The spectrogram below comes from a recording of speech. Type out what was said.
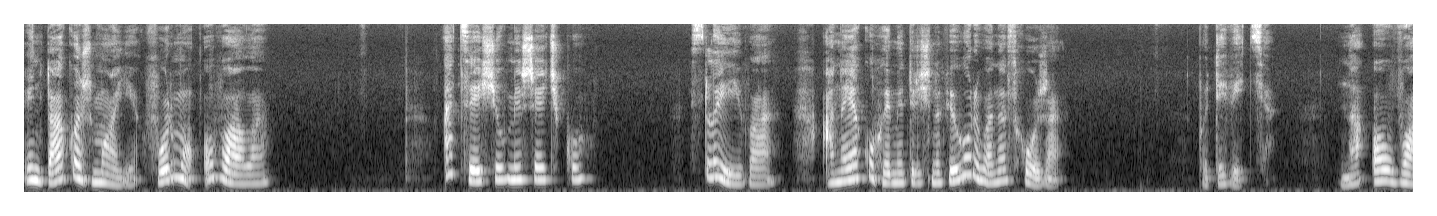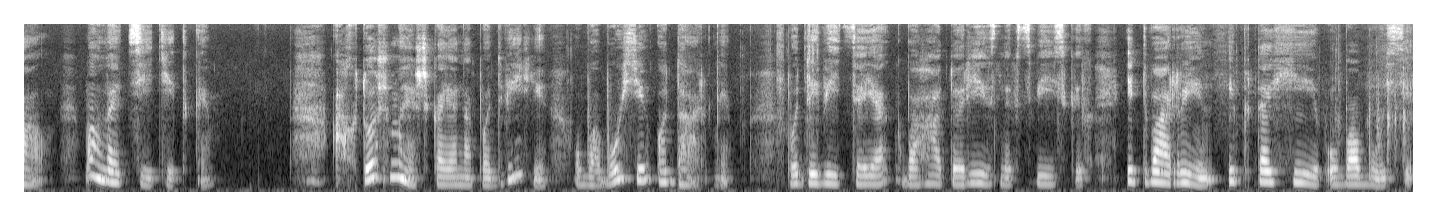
Він також має форму овала. А це що в мішечку? Слива. А на яку геометричну фігуру вона схожа? Подивіться, на овал. Молодці дітки. А хто ж мешкає на подвір'ї у бабусі Одарки? Подивіться, як багато різних свійських і тварин, і птахів у бабусі.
